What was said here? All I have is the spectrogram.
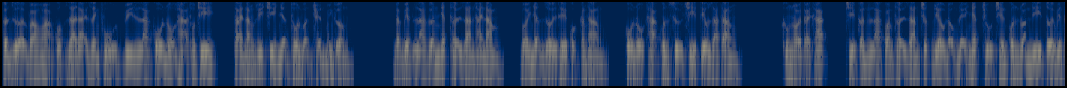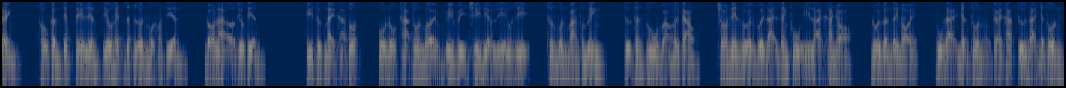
cần dựa vào hỏa quốc gia đại danh phủ vì là cổ nổ hạ thôn chi, tài năng duy trì nhận thôn vận chuyển bình thường. Đặc biệt là gần nhất thời gian hai năm, bởi nhận giới thế cuộc căng thẳng, cổ nổ hạ quân sự chi tiêu gia tăng không nói cái khác, chỉ cần là quãng thời gian trước điều động đệ nhất chủ chiến quân đoàn đi tới biên cảnh hậu cần tiếp tế liền tiêu hết rất lớn một khoản tiền, đó là ở tiêu tiền. Kỳ thực này khá tốt, cổ nộ hạ thôn bởi vì vị trí địa lý ưu dị, thương buôn bán phồn vinh, tự thân thu vào hơi cao, cho nên đối với đại danh phủ ỉ lại khá nhỏ. Đối gần đây nói, ngũ đại nhận thôn, cái khác tứ đại nhận thôn,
